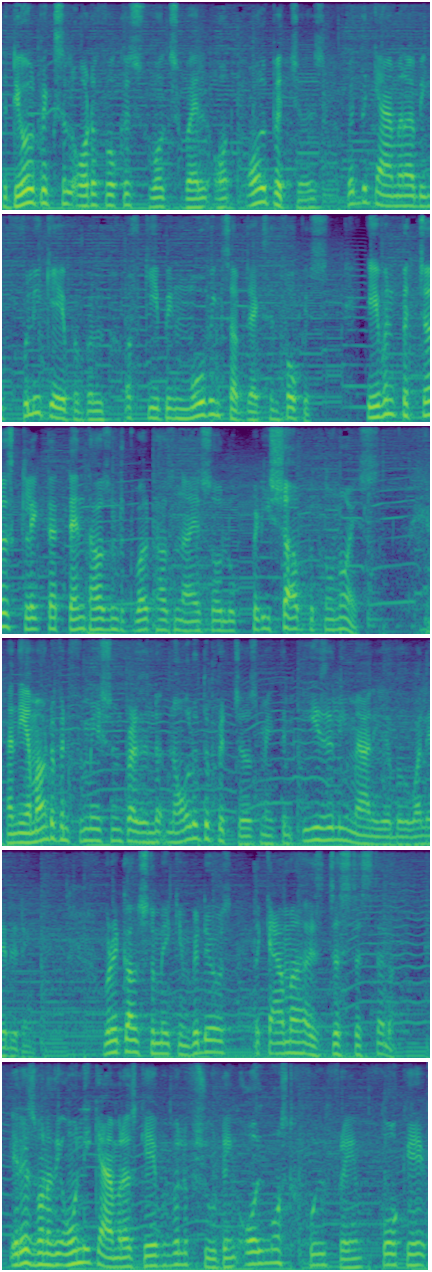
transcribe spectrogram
The dual pixel autofocus works well on all pictures with the camera being fully capable of keeping moving subjects in focus. Even pictures clicked at 10,000 to 12,000 ISO look pretty sharp with no noise. And the amount of information present in all of the pictures make them easily malleable while editing. When it comes to making videos, the camera is just as stellar. It is one of the only cameras capable of shooting almost full frame 4K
